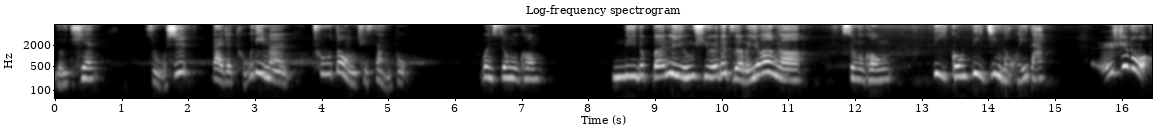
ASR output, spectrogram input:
有一天，祖师带着徒弟们出洞去散步，问孙悟空：“你的本领学的怎么样了？”孙悟空毕恭毕敬的回答：“师傅，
